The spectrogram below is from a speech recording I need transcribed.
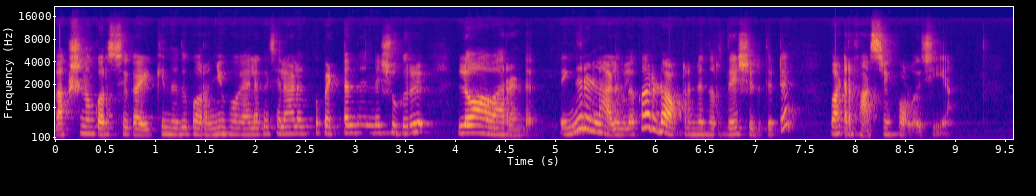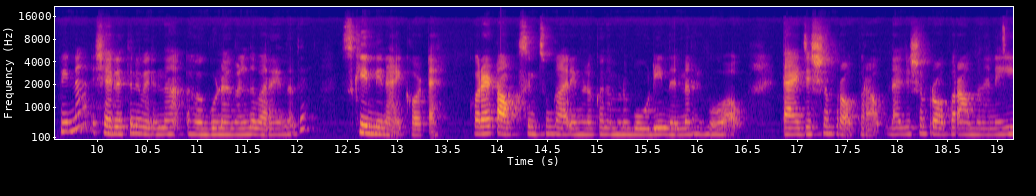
ഭക്ഷണം കുറച്ച് കഴിക്കുന്നത് കുറഞ്ഞു പോയാലൊക്കെ ചില ആളുകൾക്ക് പെട്ടെന്ന് തന്നെ ഷുഗർ ലോ ആവാറുണ്ട്. ഇങ്ങനെയുള്ള ആളുകളൊക്കെ ഒരു ഡോക്ടറിന്റെ നിർദ്ദേശം എടുത്തിട്ട് വാട്ടർ ഫാസ്റ്റിംഗ് ഫോളോ ചെയ്യാം. പിന്നെ ശരീരത്തിന് വരുന്ന ഗുണങ്ങൾ എന്ന് പറയുന്നത് സ്കിന്നിനായിക്കോട്ടെ കുറേ ടോക്സിൻസും കാര്യങ്ങളൊക്കെ നമ്മുടെ ബോഡിയിൽ നിന്ന് തന്നെ റിമൂവ് ആവും. ഡൈജഷൻ പ്രോപ്പർ ആവും. ഡൈജഷൻ പ്രോപ്പർ ആകുമ്പോൾ തന്നെ ഈ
